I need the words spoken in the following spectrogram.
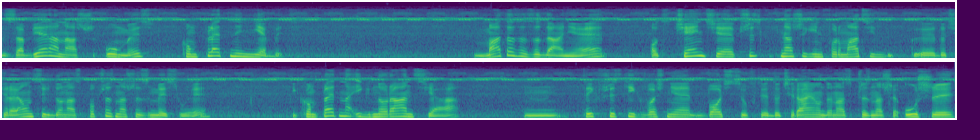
zabiera nasz umysł w kompletny niebyt. Ma to za zadanie odcięcie wszystkich naszych informacji e, docierających do nas poprzez nasze zmysły i kompletna ignorancja tych wszystkich właśnie bodźców, które docierają do nas przez nasze uszy,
